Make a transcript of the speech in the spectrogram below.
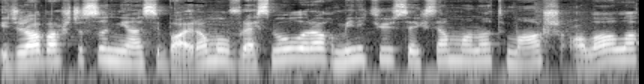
İcra başçısı Niyazi Bayramov rəsmi olaraq 1280 manat maaş ala-ala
